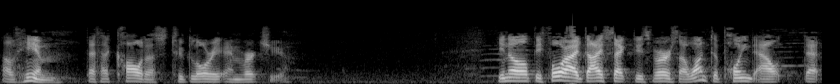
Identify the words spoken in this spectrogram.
of Him that had called us to glory and virtue. You know, before I dissect this verse, I want to point out that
